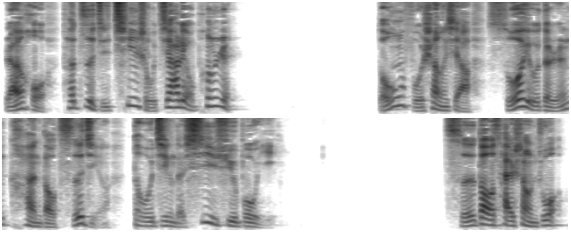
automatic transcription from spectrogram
然后他自己亲手加料烹饪。董府上下所有的人看到此景，都惊得唏嘘不已。此道菜上桌。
